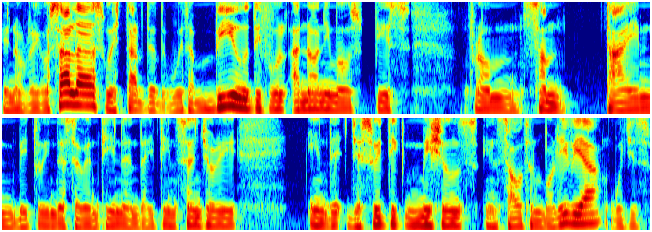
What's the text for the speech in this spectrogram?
and Orrego Salas. We started with a beautiful anonymous piece from some time between the 17th and 18th century in the Jesuitic missions in southern Bolivia, which is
